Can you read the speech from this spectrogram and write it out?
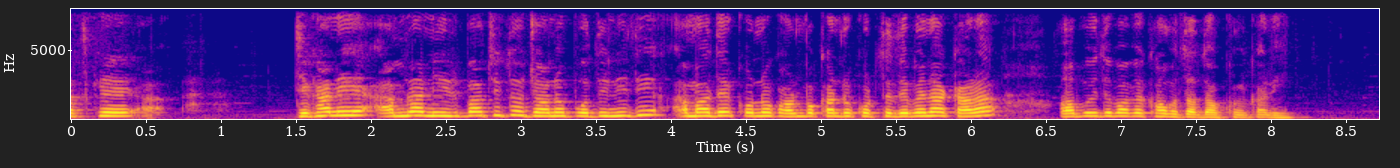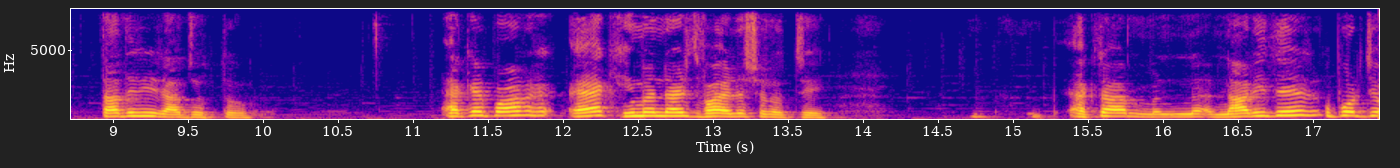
আজকে যেখানে আমরা নির্বাচিত জনপ্রতিনিধি, আমাদের কোনো কর্মকাণ্ড করতে দেবে না কারা, অবৈধভাবে ক্ষমতা দখলকারী। তাদেরই রাজত্ব। একের পর এক হিউম্যান রাইটস ভায়োলেশন হচ্ছে। একটা নারীদের উপর যে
